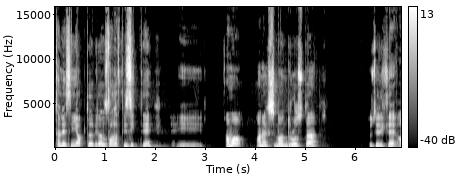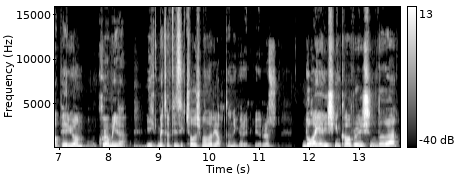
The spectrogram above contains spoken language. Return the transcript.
Thales'in yaptığı biraz daha fizikti. Ee, ama Anaximandros'ta özellikle Aperion kuramıyla ilk metafizik çalışmalar yaptığını görebiliyoruz. Doğaya ilişkin kavrayışında da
